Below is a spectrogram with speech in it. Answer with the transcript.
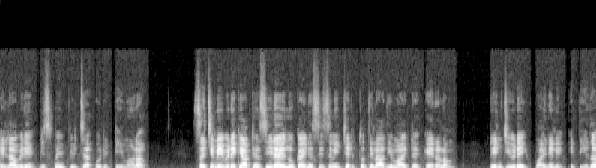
എല്ലാവരെയും വിസ്മയിപ്പിച്ച ഒരു ടീമാണ്. സച്ചിൻ ബേബിയുടെ ക്യാപ്റ്റൻസിയിലായിരുന്നു കഴിഞ്ഞ സീസണിൽ ചരിത്രത്തിൽ ആദ്യമായിട്ട് കേരളം രഞ്ജിയുടെ ഫൈനലിൽ എത്തിയത്.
